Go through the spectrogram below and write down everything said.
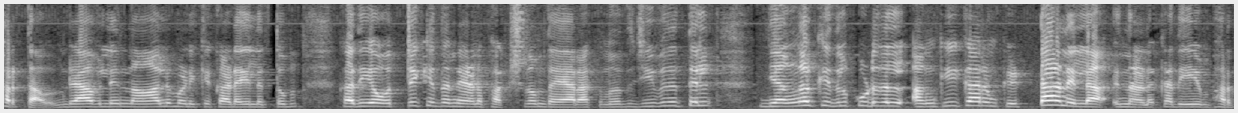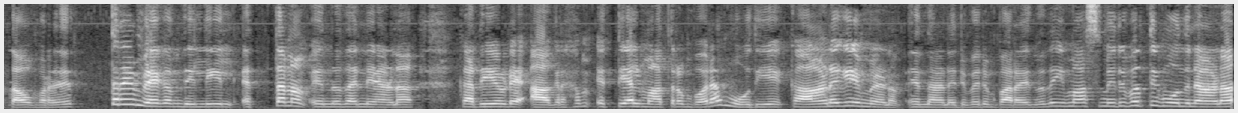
ഭർത്താവും. രാവിലെ നാലു മണിക്ക് കടയിലെത്തും കതിയ ഒറ്റയ്ക്ക് തന്നെയാണ് ഭക്ഷണം തയ്യാറാക്കുന്നത്. ജീവിതത്തിൽ ഞങ്ങൾക്ക് ഇതിൽ കൂടുതൽ അംഗീകാരം കിട്ടാനില്ല എന്നാണ് കതിയെയും ഭർത്താവും പറഞ്ഞത്. എത്രയും വേഗം ദില്ലിയിൽ എത്തണം എന്ന് തന്നെയാണ് കഥയുടെ ആഗ്രഹം. എത്തിയാൽ മാത്രം പോരാ മോദിയെ കാണുകയും വേണം എന്നാണ് ഇരുവരും പറയുന്നത്. ഈ മാസം ഇരുപത്തിമൂന്നിനാണ്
